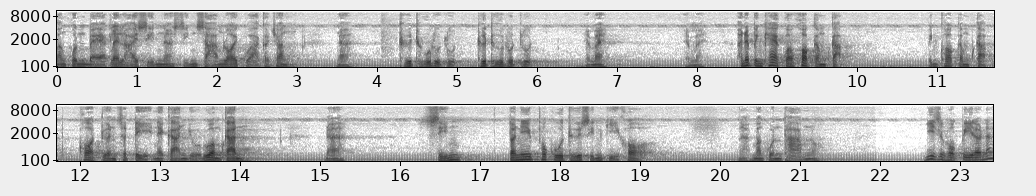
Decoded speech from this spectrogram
บางคนแบกหลายๆสินนะสินสามร้อยกว่าก็ช่างนะถือถือหลุดหลุดถือถือหลุดหลุดเห็นไหมเห็นไหมอันนี้เป็นแค่ข้อกำกับ เป็นข้อกำกับข้อเตือนสติในการอยู่ร่วมกันนะศีลตอนนี้พ่อครูถือศีลกี่ข้อนะบางคนถามเนาะยี่สิบหกปีแล้วนะ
